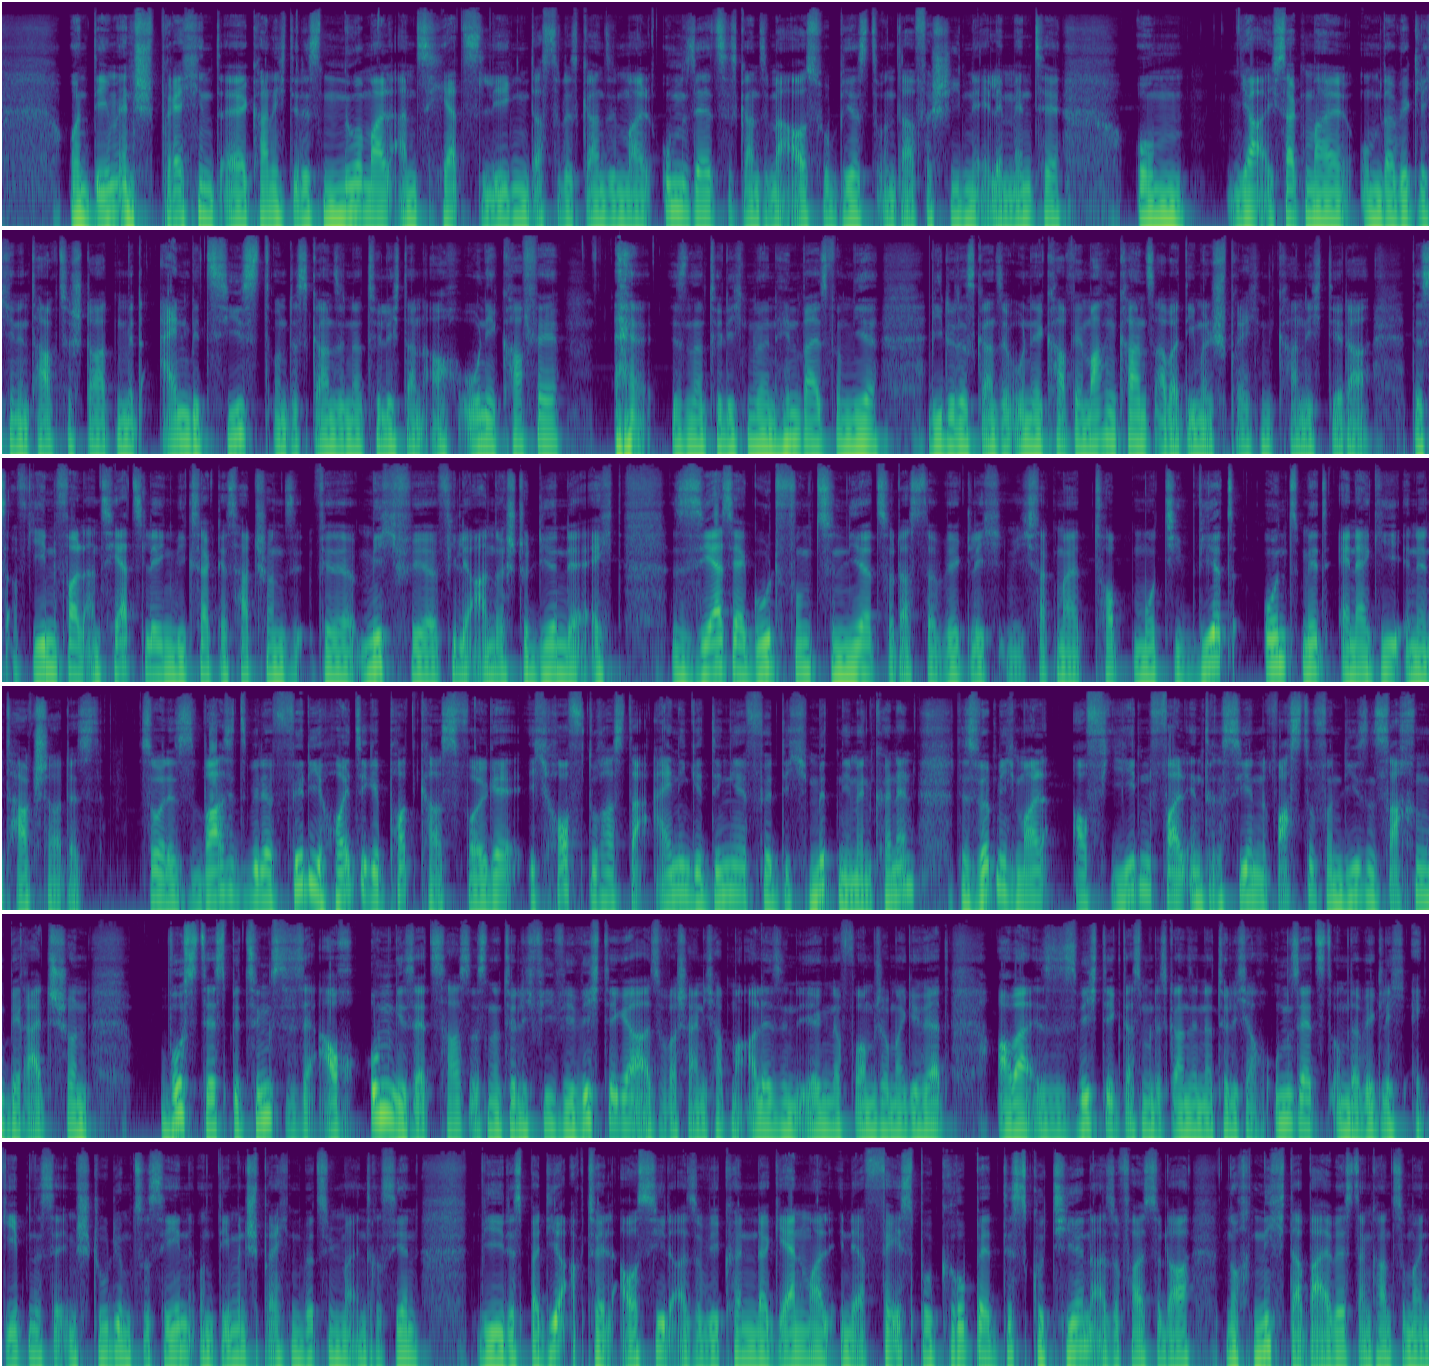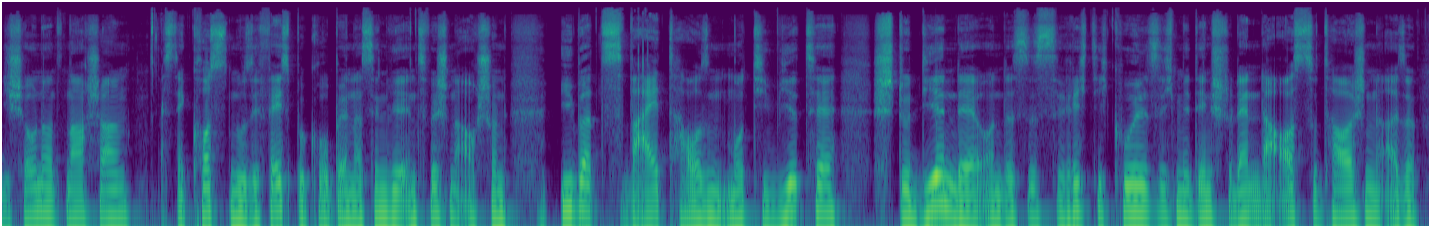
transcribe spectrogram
Und dementsprechend äh, kann ich dir das nur mal ans Herz legen, dass du das Ganze mal umsetzt, das Ganze mal ausprobierst und da verschiedene Elemente, um ja, ich sag mal, um da wirklich in den Tag zu starten, mit einbeziehst und das Ganze natürlich dann auch ohne Kaffee ist natürlich nur ein Hinweis von mir, wie du das Ganze ohne Kaffee machen kannst, aber dementsprechend kann ich dir da das auf jeden Fall ans Herz legen. Wie gesagt, das hat schon für mich, für viele andere Studierende echt sehr, sehr gut funktioniert, sodass du wirklich, ich sag mal, top motiviert und mit Energie in den Tag startest. So, das war's jetzt wieder für die heutige Podcast-Folge. Ich hoffe, du hast da einige Dinge für dich mitnehmen können. Das würde mich mal auf jeden Fall interessieren, was du von diesen Sachen bereits schon wusstest bzw. auch umgesetzt hast, ist natürlich viel, viel wichtiger. Also wahrscheinlich hat man alles in irgendeiner Form schon mal gehört, aber es ist wichtig, dass man das Ganze natürlich auch umsetzt, um da wirklich Ergebnisse im Studium zu sehen. Und dementsprechend würde es mich mal interessieren, wie das bei dir aktuell aussieht. Also wir können da gern mal in der Facebook-Gruppe diskutieren. Also falls du da noch nicht dabei bist, dann kannst du mal in die Shownotes nachschauen. Das ist eine kostenlose Facebook-Gruppe und da sind wir inzwischen auch schon über 2000 motivierte Studierende und das ist richtig cool, sich mit den Studenten da auszutauschen. Also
